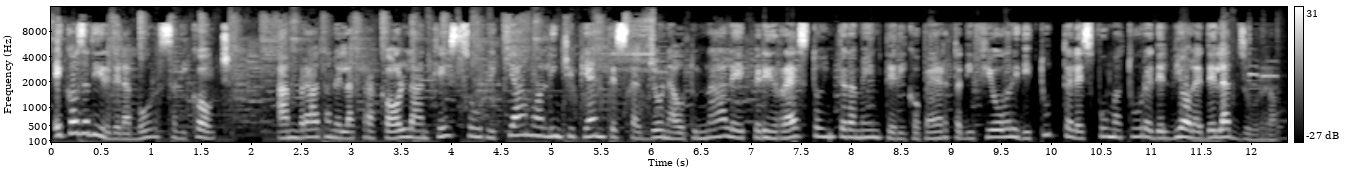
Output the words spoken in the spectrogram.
E cosa dire della borsa di Coach? Ambrata nella tracolla anch'esso un richiamo all'incipiente stagione autunnale e per il resto interamente ricoperta di fiori di tutte le sfumature del viola e dell'azzurro.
